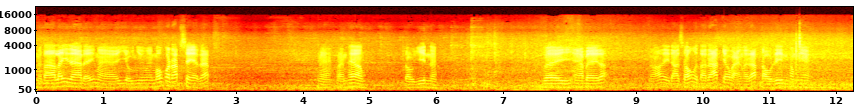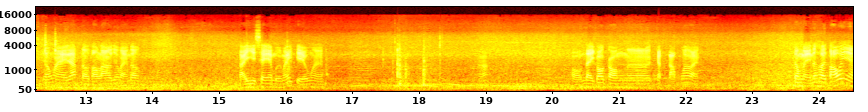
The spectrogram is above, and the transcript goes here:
người ta lấy ra để mà ví dụ như mai mốt có ráp xe ráp. Nè bạn thấy không? Đầu zin nè. VAB đó. Đó thì đa số người ta ráp cho bạn là ráp đầu zin không nha. Giống ai ráp đầu tàu lao cho bạn đâu. Tại vì xe mười mấy triệu mà. Còn đây có con ờ, cạch độc quá bạn. Trong này nó hơi tối nha.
